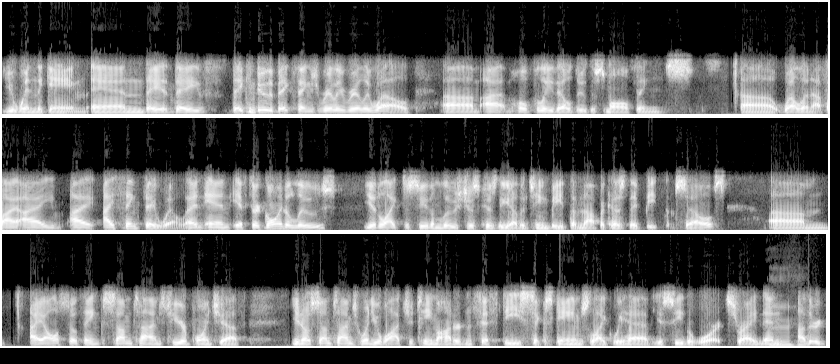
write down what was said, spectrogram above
you win the game. And they they've they can do the big things really really well. Um, I, hopefully they'll do the small things uh, well enough. I, I I I think they will. And and if they're going to lose, you'd like to see them lose just because the other team beat them, not because they beat themselves. Um, I also think sometimes, to your point, Jeff, you know, sometimes when you watch a team 156 games like we have, you see the warts, right? And other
